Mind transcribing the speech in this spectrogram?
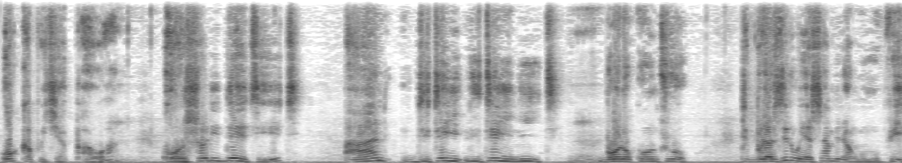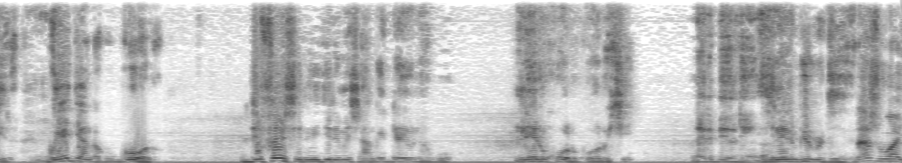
or capture power consolidate it and detain, retain it. Ball control. Ti brazil weyasambiranga omupiira bwe yajjanga ku goolo defense negiremesanga eddayo nagwo. Neruka oluka oluki nerebuilding thats why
